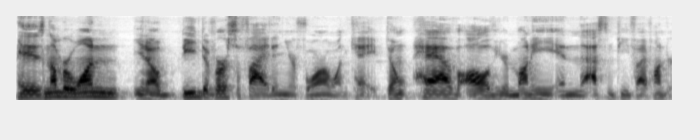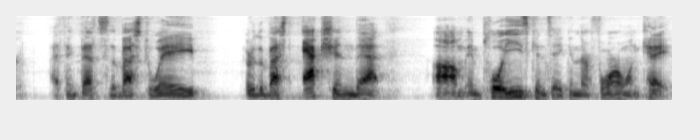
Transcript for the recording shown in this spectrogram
is number one, you know, be diversified in your 401k. Don't have all of your money in the S&P 500. I think that's the best way or the best action that um, employees can take in their 401k.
